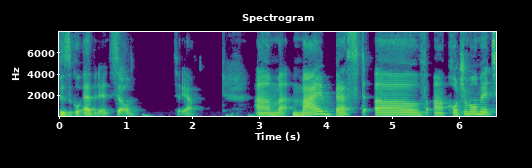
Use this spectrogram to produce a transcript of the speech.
physical evidence. So so yeah. Um, my best of uh, culture moment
